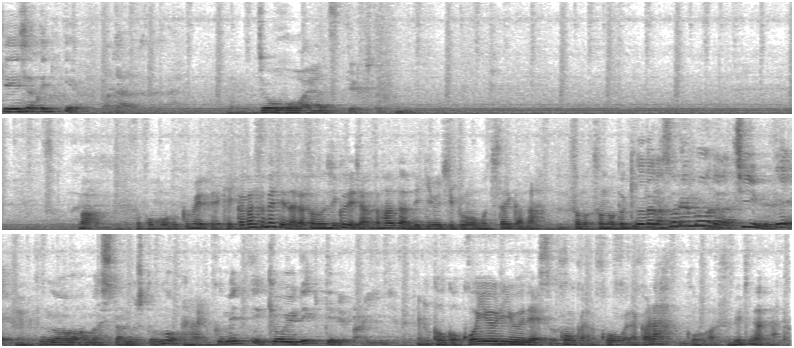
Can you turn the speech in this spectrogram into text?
経営者的には分かる情報を操ってる人。まあそこも含めて結果が全てならその軸でちゃんと判断できる自分を持ちたいかな。そのその時だからそれもだからチームで、うん。そのまあ、下の人もはい。含めて共有できてればいいんじゃない、こうこうこういう理由で今回はこうだからこうはすべきなんだと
